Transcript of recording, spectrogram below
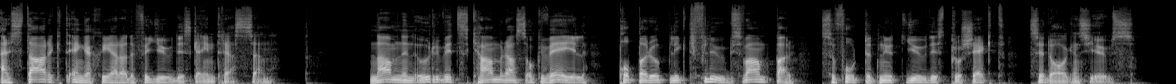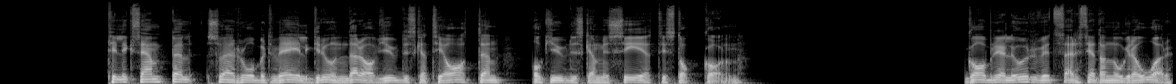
är starkt engagerade för judiska intressen. Namnen Urwitz, Kamras och Weil poppar upp likt flugsvampar så fort ett nytt judiskt projekt ser dagens ljus. Till exempel så är Robert Weil grundare av Judiska teatern och Judiska museet i Stockholm. Gabriel Urwitz är sedan några år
